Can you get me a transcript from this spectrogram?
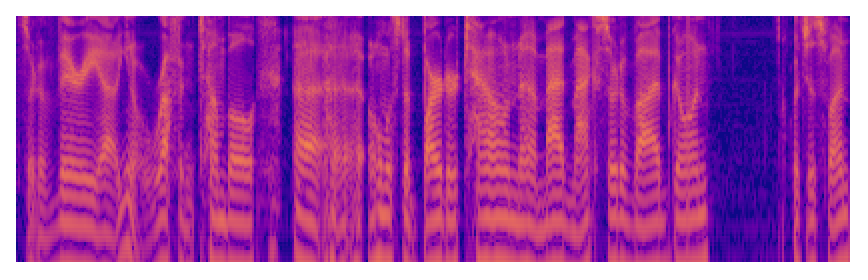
sort of very uh, you know rough and tumble, almost a barter town Mad Max sort of vibe going, which is fun.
